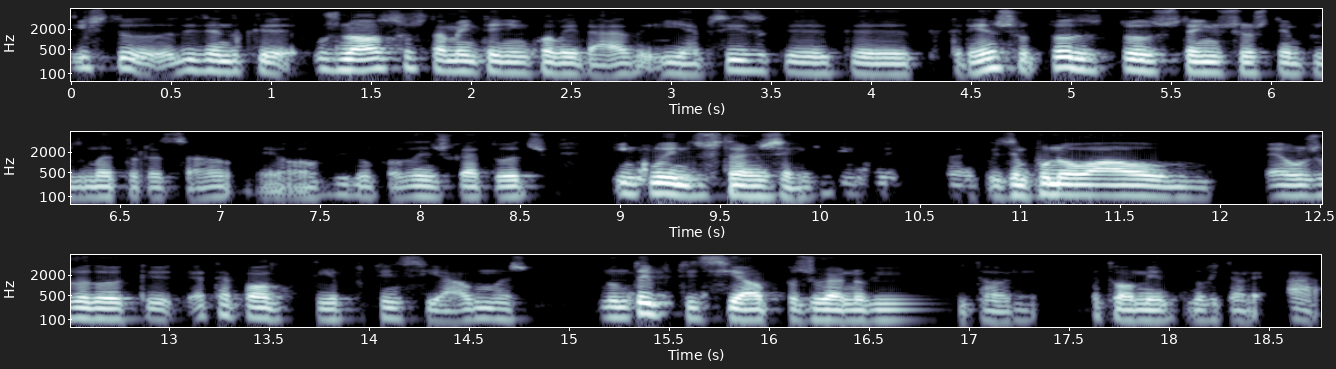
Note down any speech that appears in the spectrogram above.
Isto dizendo que os nossos também têm qualidade e é preciso que, que, que cresçam. Todos, todos têm os seus tempos de maturação, é óbvio, não podem jogar todos, incluindo os estrangeiros. Por exemplo, o Noal é um jogador que até pode ter potencial, mas não tem potencial para jogar no Vitória, atualmente no Vitória A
